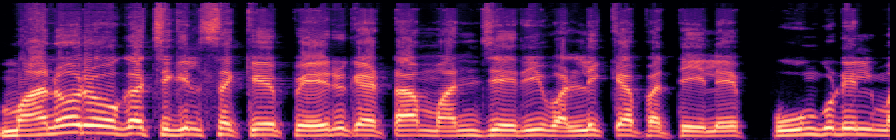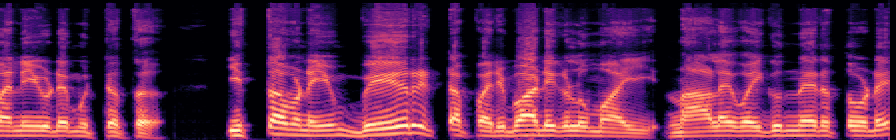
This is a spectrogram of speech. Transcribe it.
മനോരോഗ ചികിത്സയ്ക്ക് പേരുകേട്ട മഞ്ചേരി വള്ളിക്കാപ്പറ്റിയിലെ പൂങ്കുടിൽ മനയുടെ മുറ്റത്ത് ഇത്തവണയും വേറിട്ട പരിപാടികളുമായി നാളെ വൈകുന്നേരത്തോടെ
